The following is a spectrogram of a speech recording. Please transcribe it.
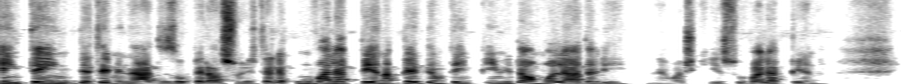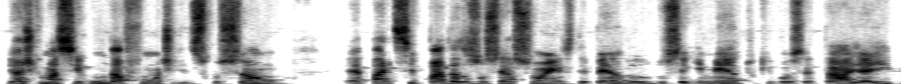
quem tem determinadas operações de telecom vale a pena perder um tempinho e dar uma olhada ali. Né? Eu acho que isso vale a pena. E acho que uma segunda fonte de discussão é participar das associações, dependendo do segmento que você está. E aí,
